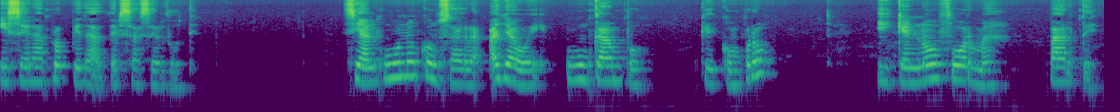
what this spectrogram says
y será propiedad del sacerdote. Si alguno consagra a Yahweh un campo que compró, y que no forma parte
